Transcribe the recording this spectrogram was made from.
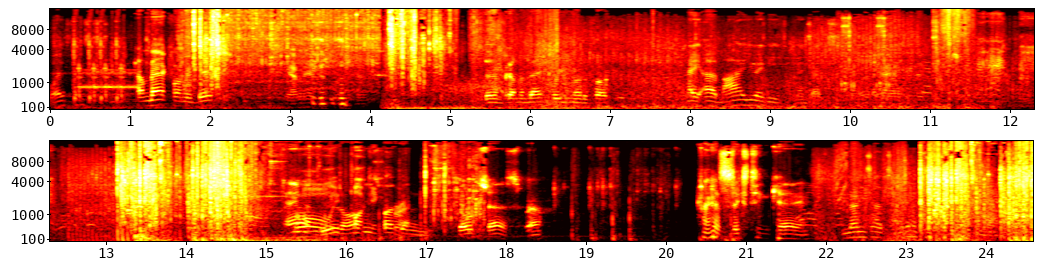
where the fuck is this? Come back for me, bitch. Yeah, I'm gonna hit this one. Said I'm coming back for you, motherfucker. Hey, uh, my UAV, nunchucks. Damn, Holy dude, all these fucking crap. gold chests, bro. I got 16k. Nunchucks, I'm gonna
